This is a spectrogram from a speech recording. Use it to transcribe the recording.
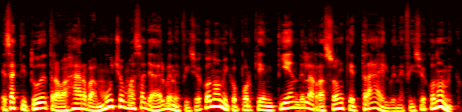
Esa actitud de trabajar va mucho más allá del beneficio económico porque entiende la razón que trae el beneficio económico.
